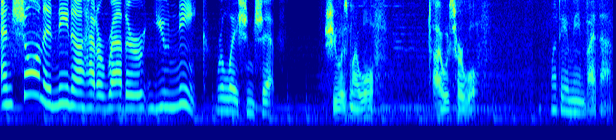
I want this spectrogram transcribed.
And Sean and Nina had a rather unique relationship. She was my wolf. I was her wolf. What do you mean by that?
